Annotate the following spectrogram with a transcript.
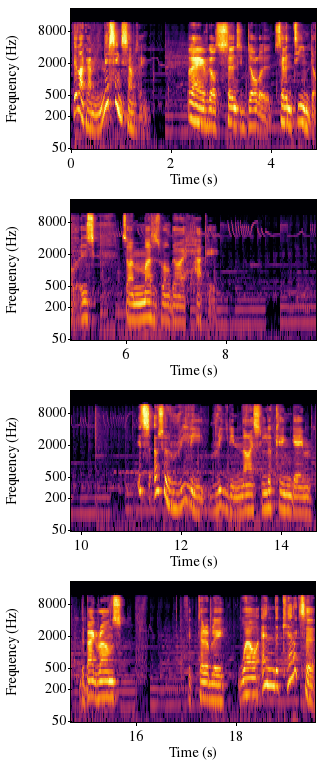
feel like I'm missing something. Well, I've got $70, $17, so I might as well die happy. It's also a really, really nice looking game. The backgrounds fit terribly well, and the character,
